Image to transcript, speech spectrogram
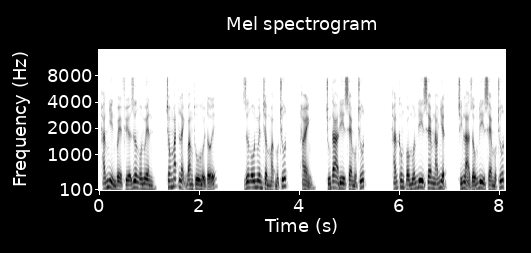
Hắn nhìn về phía dương ôn nguyên, trong mắt lạnh băng thu hồi tới dương ôn nguyên trầm mặc một chút, hành, chúng ta đi xem một chút. Hắn không có muốn đi xem náo nhiệt, chính là giống đi xem một chút.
